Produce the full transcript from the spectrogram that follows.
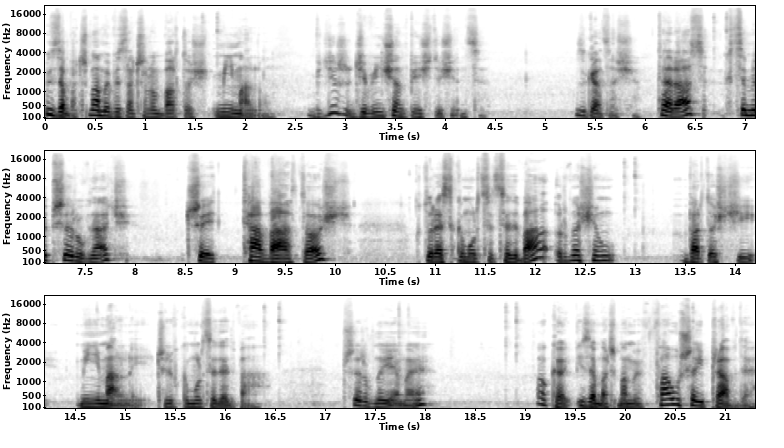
I zobacz, mamy wyznaczoną wartość minimalną. Widzisz? 95 tysięcy. Zgadza się. Teraz chcemy przyrównać, czy ta wartość, która jest w komórce C2, równa się wartości minimalnej, czyli w komórce D2. Przyrównujemy. OK, i zobacz, mamy fałszę i prawdę.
